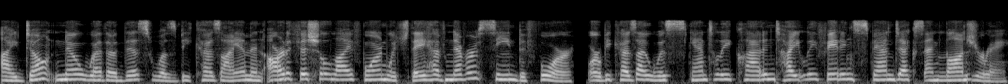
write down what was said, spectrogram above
I don't know whether this was because I am an artificial life form which they have never seen before, or because I was scantily clad in tightly fitting spandex and lingerie.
